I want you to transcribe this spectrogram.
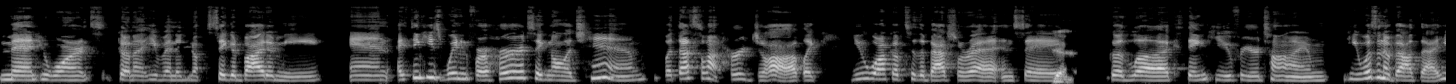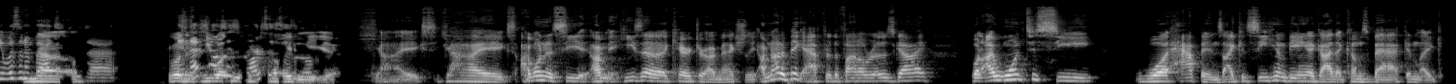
men who aren't gonna even igno- say goodbye to me. And I think he's waiting for her to acknowledge him, but that's not her job. Like you walk up to the bachelorette and say, Yeah. "Good luck, thank you for your time." He wasn't about that. He wasn't about No. that. He wasn't. that he shows his narcissism. Yikes! Yikes! I want to see. I'm. He's a character. I'm actually. I'm not a big after the final rose guy, but I want to see what happens. I could see him being a guy that comes back and like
